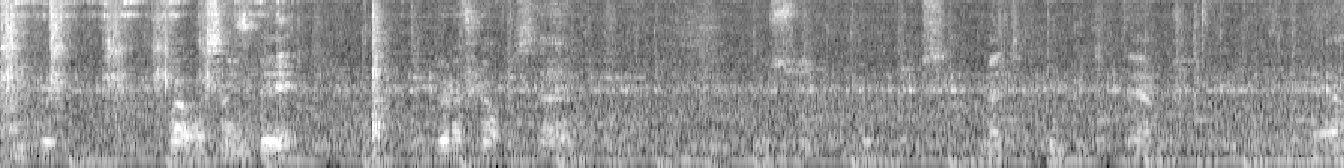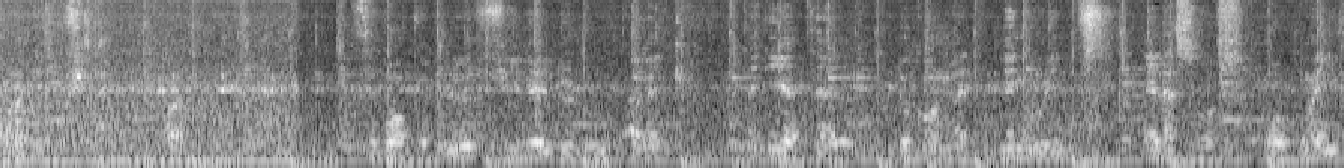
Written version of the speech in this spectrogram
un peu de poivre 5B, de la fleur de sel. Aussi, mettre une petite herbe, herbe et du filet. C'est donc le filet de loup avec tagliatelle de courgettes, linguine et la sauce au maïs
